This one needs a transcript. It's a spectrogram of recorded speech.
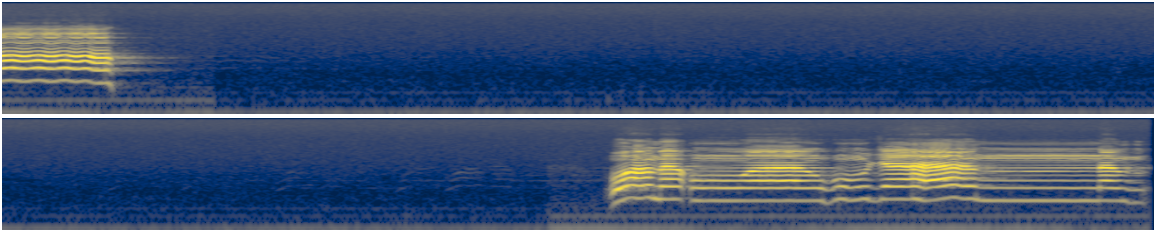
الله. ومأواه جهنم.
